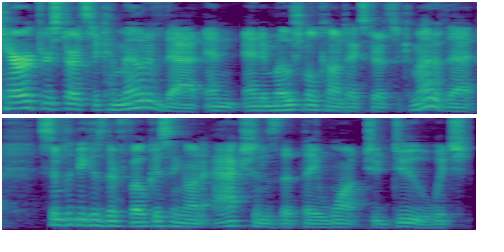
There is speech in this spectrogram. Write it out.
character starts to come out of that, and and emotional context starts to come out of that, simply because they're focusing on actions that they want to do, which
